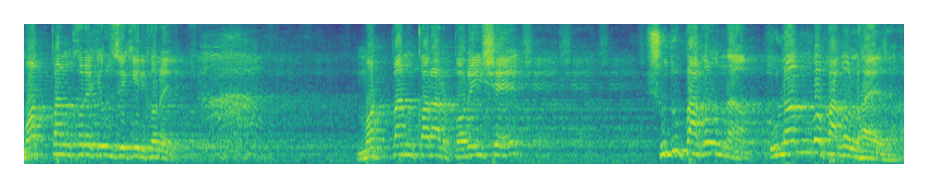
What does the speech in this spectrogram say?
মদ পান করে কেউ জিকির করে। মদ পান করার পরেই সে শুধু পাগল না, উলঙ্গ পাগল হয়ে যায়।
